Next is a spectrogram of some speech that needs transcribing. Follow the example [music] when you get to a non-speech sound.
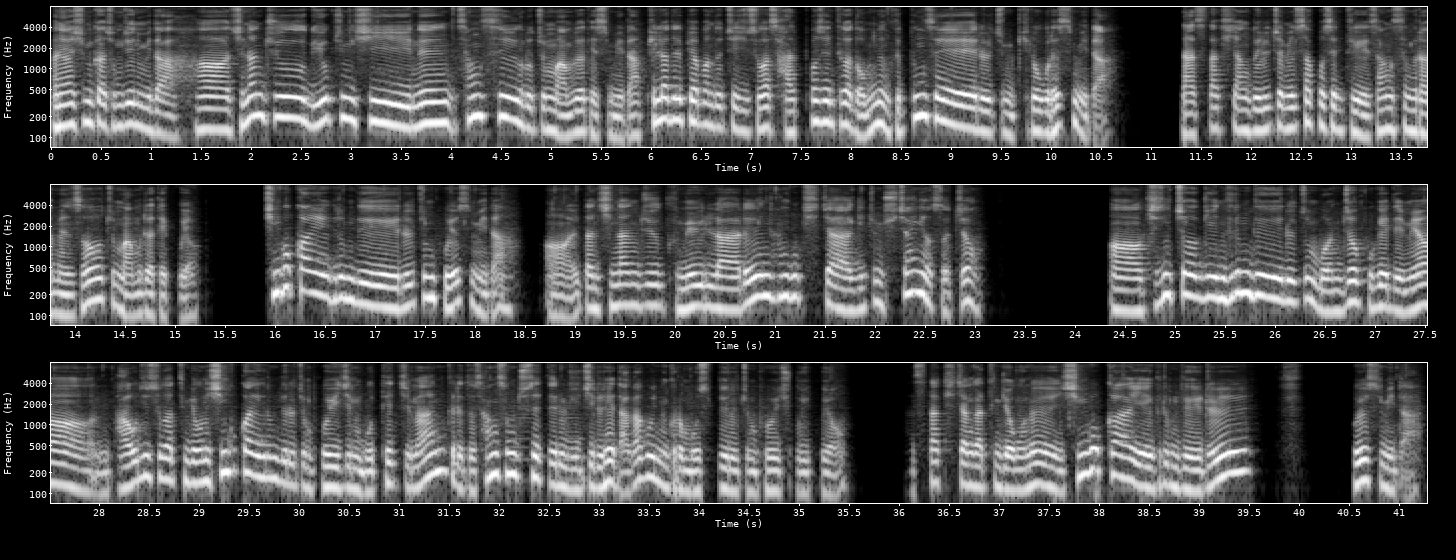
안녕하십니까 정재윤입니다. 아, 지난주 뉴욕 증시는 상승으로 좀 마무리가 됐습니다. 필라델피아 반도체 지수가 4%가 넘는 급등세를 좀 기록을 했습니다. 나스닥 시장도 1.14% 상승을 하면서 좀 마무리가 됐고요. 신고가의 흐름들을 좀 보였습니다. 어, 일단 지난주 금요일 날은 한국 시장이 좀 휴장이었었죠. 어, 기술적인 흐름들을 좀 먼저 보게 되면 다우지수 같은 경우는 신고가의 흐름들을 좀 보이지는 못했지만 그래도 상승 추세대를 유지를 해 나가고 있는 그런 모습들을 좀 보여주고 있고요. 나스닥 시장 같은 경우는 신고가의 흐름들을 보였습니다.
